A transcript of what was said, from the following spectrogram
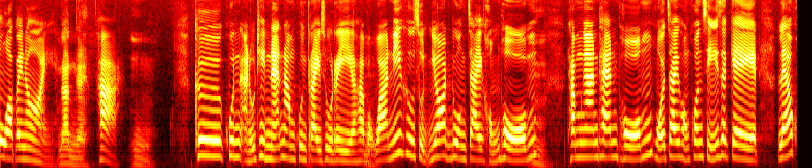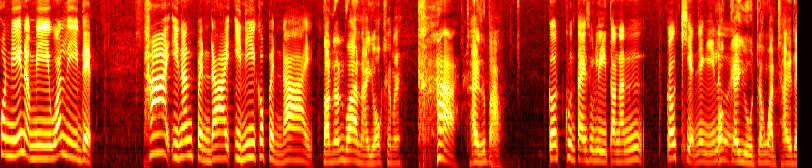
ตัวไปหน่อย นั่นไง ค่ะ อืม คือคุณอนุทินแนะนำคุณไตรสุรีอะค่ะ บอกว่านี่คือสุดยอดดวงใจของผมทำงานแทนผม หัวใจของคนสีสะเกต แล้วคนนี้น่ะมีวลีเด็ด ถ้าอีนั่นเป็นได้ อีนี่ก็เป็นได้ ตอนนั้นว่านายกใช่ไหม ค่ะ ใช่หรือเปล่า ก็คุณไตรสุรีตอนนั้นก็เขียนอย่างนี้เพเลราะแกย อยู่จังหวัดชายแด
